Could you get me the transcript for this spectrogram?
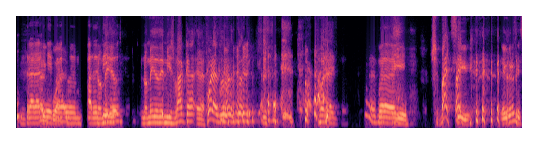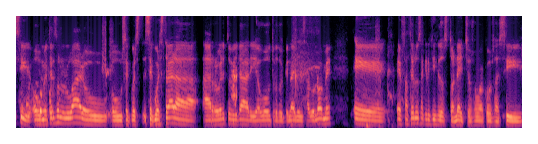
Entrar ali para un par de no tiros. Medio, no medio de mis vacas, eh, fuera, fuera, fuera, fuera de aquí. Vai, vai. Sí, eu creo que sí, ou meterse no lugar ou, ou secuestrar a, a Roberto Vilar e ao outro do que nadie sabe o nome e, e facer un sacrificio dos tonechos ou unha cousa así.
